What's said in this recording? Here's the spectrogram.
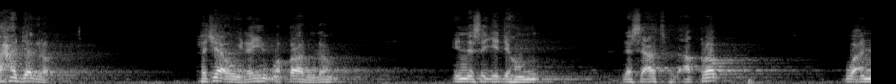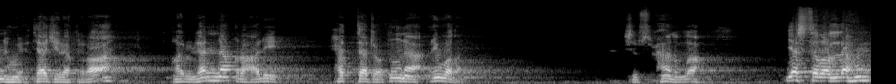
أحد يقرأ. فجاءوا إليهم وقالوا لهم إن سيدهم لسعته العقرب وأنه يحتاج إلى قراءة. قالوا لن نقرأ عليه حتى تعطونا عوضا. شوف سبحان الله. يسر لهم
